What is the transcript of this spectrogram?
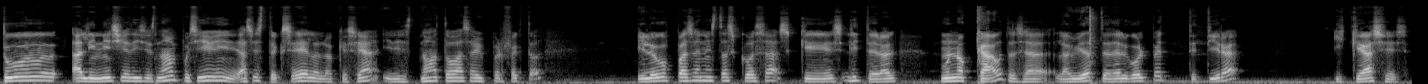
tú al inicio dices, no, pues sí, haces tu Excel o lo que sea, y dices, no, todo va a salir perfecto. Y luego pasan estas cosas que es literal un knockout, o sea, la vida te da el golpe, te tira y ¿qué haces?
